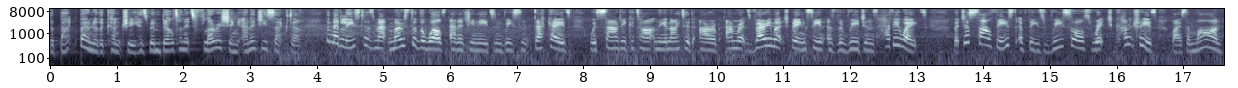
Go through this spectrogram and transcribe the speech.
the backbone of the country has been built on its flourishing energy sector. The Middle East has met most of the world's energy needs in recent decades, with Saudi, Qatar, and the United Arab Emirates very much being seen as the region's heavyweights. But just southeast of these resource rich countries lies Oman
